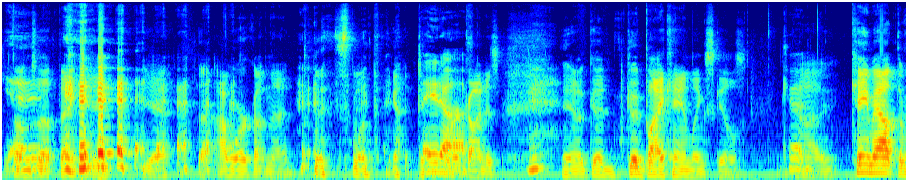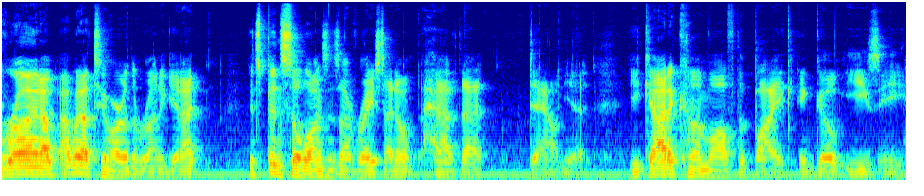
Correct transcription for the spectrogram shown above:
Yay. Thumbs up, thank you. Yeah, that- I work on that. it's one thing I do Paid work off. on is, you know, good good bike handling skills. Good. Uh, came out the run. I, I went out too hard on the run again. I, it's been so long since I've raced. I don't have that down yet. You got to come off the bike and go easy.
